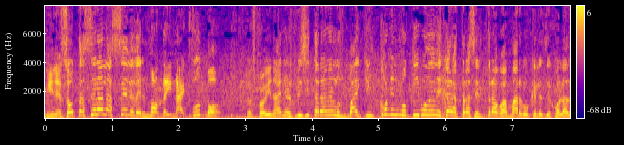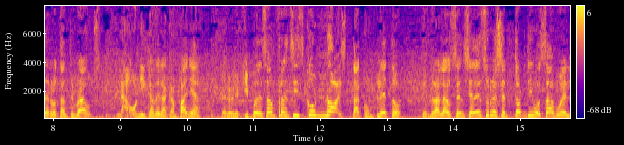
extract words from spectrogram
Minnesota será la sede del Monday Night Football. Los 49ers visitarán a los Vikings con el motivo de dejar atrás el trago amargo que les dejó la derrota ante Browns, la única de la campaña. Pero el equipo de San Francisco no está completo. Tendrá la ausencia de su receptor Divo Samuel.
